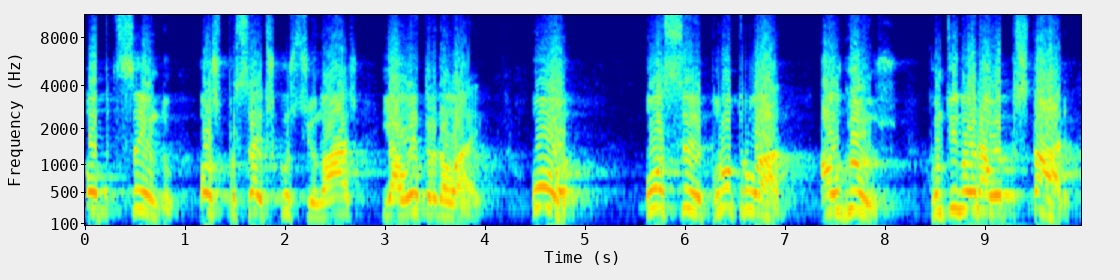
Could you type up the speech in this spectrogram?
obedecendo aos preceitos constitucionais e à letra da lei. Ou, ou se, por outro lado, alguns continuarão a prestar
